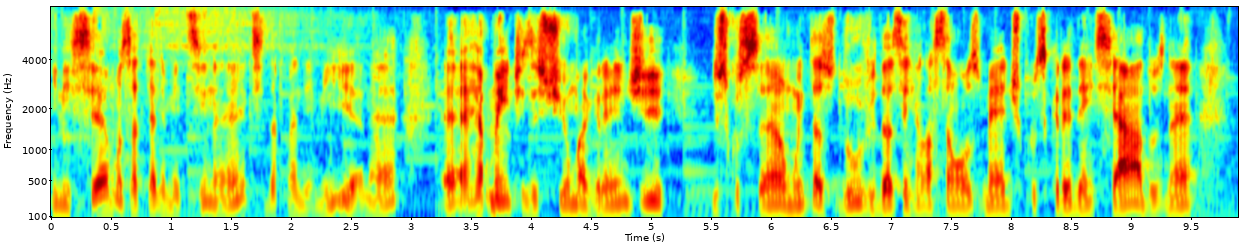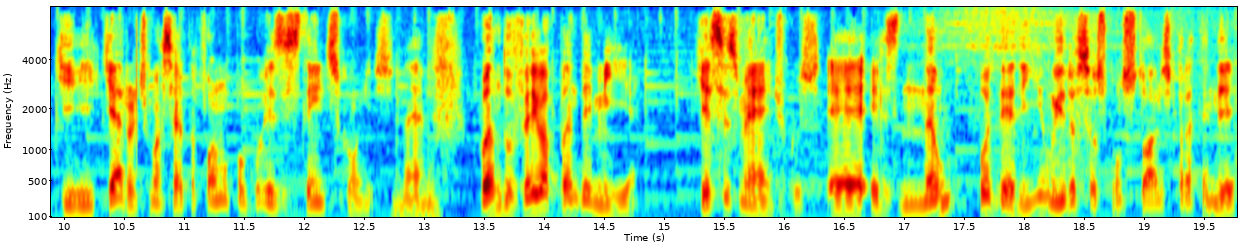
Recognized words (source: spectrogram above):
iniciamos a telemedicina antes da pandemia, né, é, realmente existia uma grande discussão, muitas dúvidas em relação aos médicos credenciados, né, que, que eram de uma certa forma um pouco resistentes com isso, né? uhum. né. Quando veio a pandemia que esses médicos é, eles não poderiam ir aos seus consultórios para atender.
